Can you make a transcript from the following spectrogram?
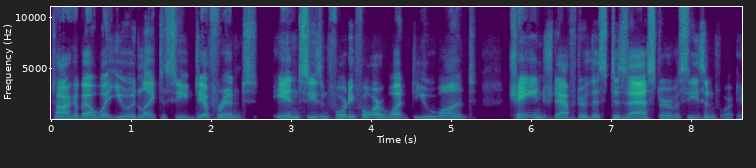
talk about what you would like to see different in season 44. What do you want changed after this disaster of a season for you?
